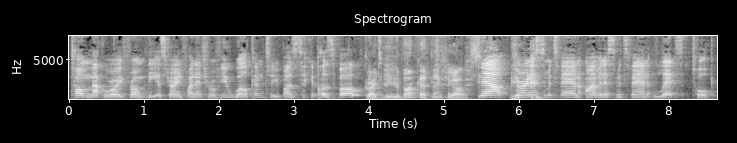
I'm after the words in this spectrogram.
Tom McIlroy from the Australian Financial Review. Welcome to BuzzFeed Ozpol. Great to be in the bunker. Thank you, Alice. Now, you're an estimates fan, I'm an estimates fan. Let's talk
